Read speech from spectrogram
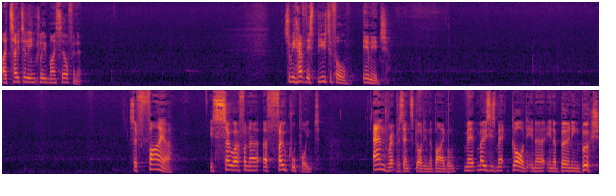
I totally include myself in it. So we have this beautiful image. So fire is so often a, a, focal point and represents God in the Bible. Moses met God in a, in a burning bush.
